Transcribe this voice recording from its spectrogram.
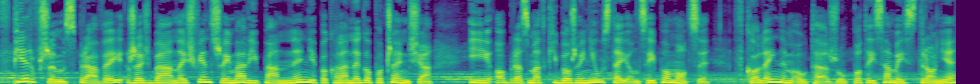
W pierwszym z prawej rzeźba Najświętszej Marii Panny Niepokalanego Poczęcia i obraz Matki Bożej Nieustającej Pomocy. W kolejnym ołtarzu po tej samej stronie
